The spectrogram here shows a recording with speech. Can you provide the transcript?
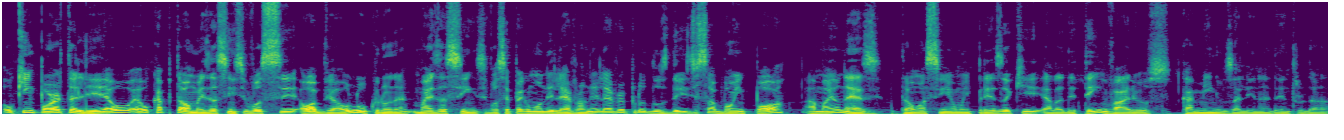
o que importa ali é o, é o capital. Mas assim, se você. Óbvio, é o lucro, né? Mas assim, se você pega uma Unilever, a Unilever produz desde sabão em pó a maionese. Então, assim, é uma empresa que ela detém vários caminhos ali, né, dentro da,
